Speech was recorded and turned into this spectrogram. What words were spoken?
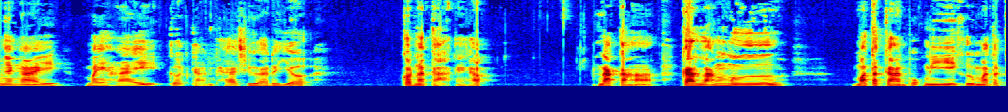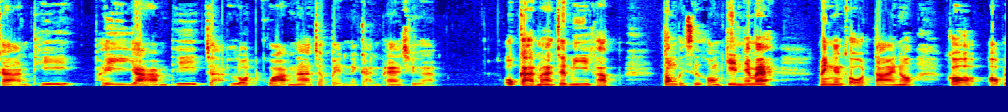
ำยังไงไม่ให้เกิดการแพร่เชื้อได้เยอะ ก็หน้ากากไงครับ หน้ากากการล้างมือ มาตรการพวกนี้คือมาตรการที่พยายามที่จะลดความน่าจะเป็นในการแพร่เชื้อ โอกาสมันอาจจะมีครับ ต้องไปซื้อของกินใช่ไหม ไม่งั้นก็อดตายเนาะก็ออกไป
